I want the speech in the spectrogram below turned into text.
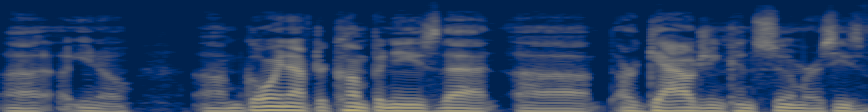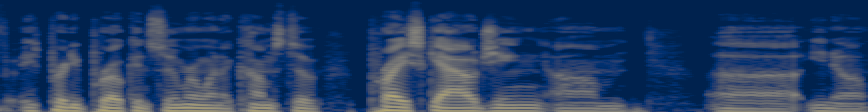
uh, you know um, going after companies that uh, are gouging consumers. He's, he's pretty pro consumer when it comes to price gouging, um, uh, you know,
